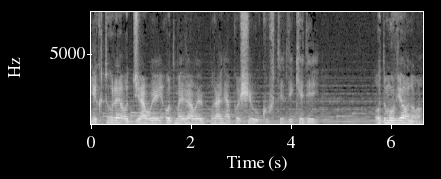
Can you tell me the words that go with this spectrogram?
Niektóre oddziały odmawiały brania posiłku wtedy, kiedy odmówiono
